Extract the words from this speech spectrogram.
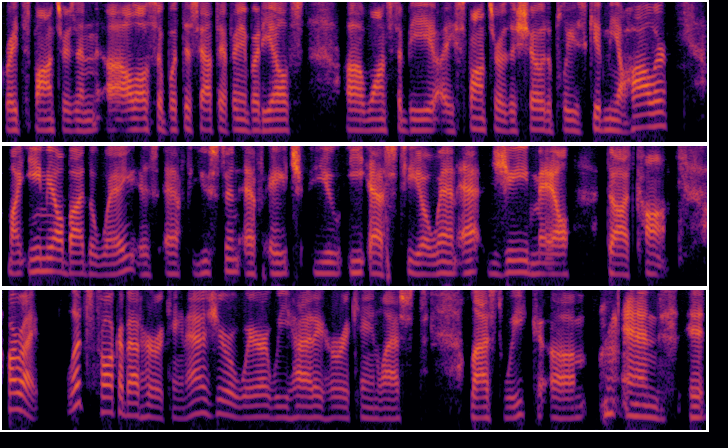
great sponsors, and I'll also put this out there if anybody else wants to be a sponsor of the show, to please give me a holler. My email, by the way, is fhueston f h u e s t o n at gmail dot com. All right let's talk about hurricane. As you're aware, we had a hurricane last last week, um, and it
